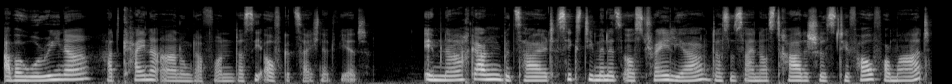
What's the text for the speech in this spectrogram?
Aber Warina hat keine Ahnung davon, dass sie aufgezeichnet wird. Im Nachgang bezahlt 60 Minutes Australia, das ist ein australisches TV-Format,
